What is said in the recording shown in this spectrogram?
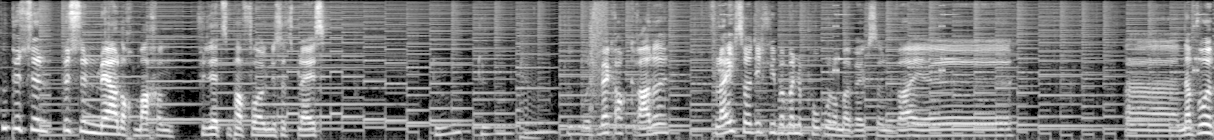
Ein bisschen, bisschen mehr noch machen für die letzten paar Folgen des Let's Plays. Und ich merke auch gerade, vielleicht sollte ich lieber meine Pokémon nochmal wechseln, weil... Äh, na wohl,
